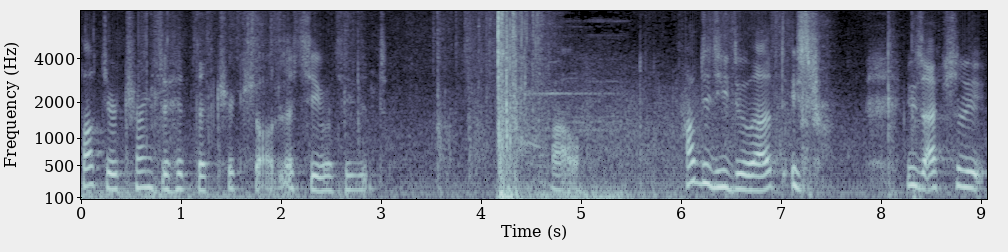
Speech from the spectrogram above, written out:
thought you were trying to hit that trick shot. Let's see what he did. Wow. How did he do that? He's, he's actually,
